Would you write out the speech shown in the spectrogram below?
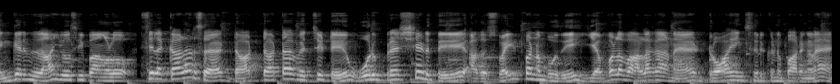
எங்க இருந்து தான் யோசிப்பாங்களோ? சில கலர்ஸை டாட் டாட்டா வச்சுட்டு ஒரு ப்ரஷ் எடுத்து அதை ஸ்வைப் பண்ணும்போது எவ்வளவு அழகான டிராயிங்ஸ் இருக்குன்னு பாருங்களேன்.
